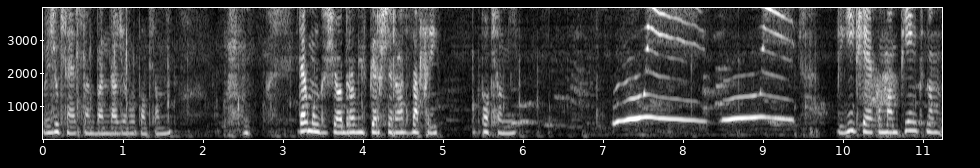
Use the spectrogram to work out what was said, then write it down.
Wyrzucę stąd bandaże, bo po co mi? Tak mogę się odrobić pierwszy raz za free. Po co mi? Widzicie, jaką mam piękną...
